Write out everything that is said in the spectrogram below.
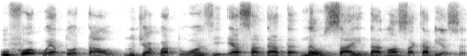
O foco é total no dia 4-11. Essa data não sai da nossa cabeça.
